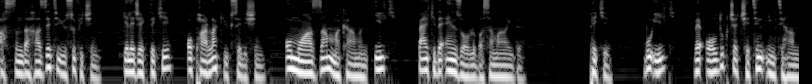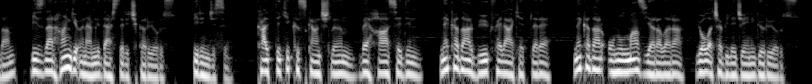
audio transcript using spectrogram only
aslında Hz. Yusuf için, gelecekteki o parlak yükselişin, o muazzam makamın ilk, belki de en zorlu basamağıydı. Peki, bu ilk ve oldukça çetin imtihandan bizler hangi önemli dersleri çıkarıyoruz? Birincisi, kalpteki kıskançlığın ve hasedin ne kadar büyük felaketlere, ne kadar onulmaz yaralara yol açabileceğini görüyoruz.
